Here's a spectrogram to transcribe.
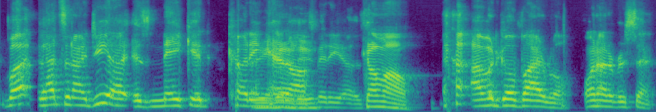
but that's an idea is naked cutting head go, off dude. videos. Come on. I would go viral 100%.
